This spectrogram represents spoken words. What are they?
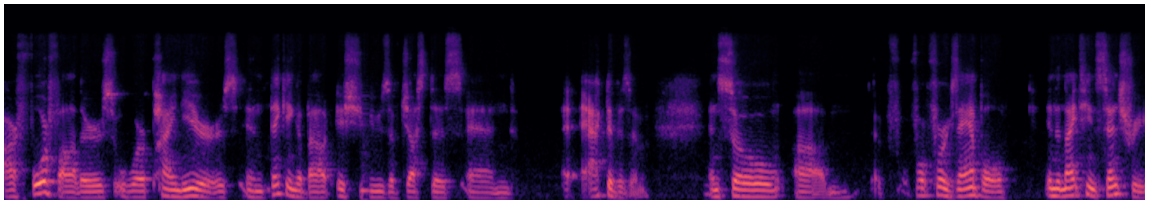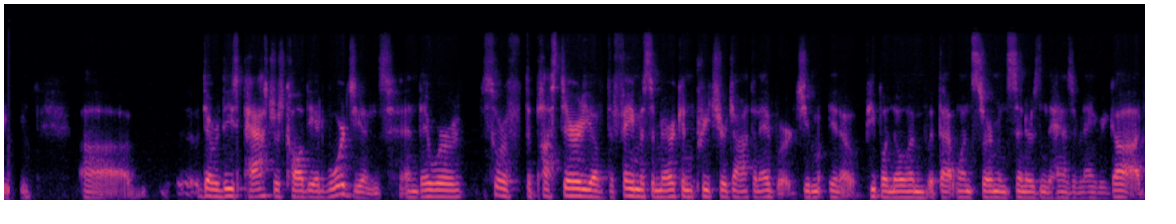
our forefathers were pioneers in thinking about issues of justice and activism. And so, um, for, for example, in the 19th century, uh, there were these pastors called the Edwardsians, and they were sort of the posterity of the famous American preacher Jonathan Edwards. You, you know, people know him with that one sermon, "Sinners in the Hands of an Angry God,"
